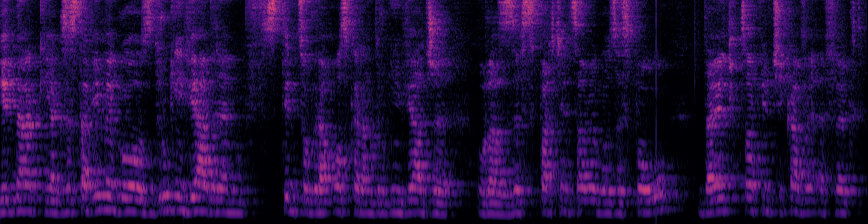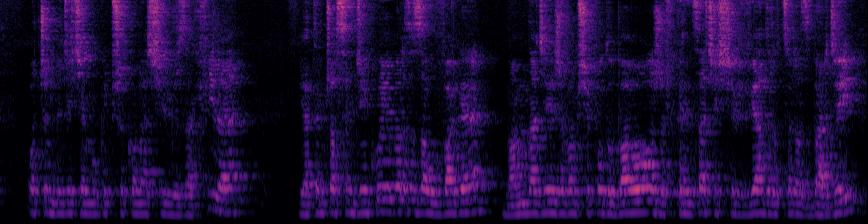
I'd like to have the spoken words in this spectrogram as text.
Jednak jak zestawimy go z drugim wiadrem, z tym co gra Oskar na drugim wiadrze oraz ze wsparciem całego zespołu, daje to całkiem ciekawy efekt, o czym będziecie mogli przekonać się już za chwilę. Ja tymczasem dziękuję bardzo za uwagę. Mam nadzieję, że Wam się podobało, że wkręcacie się w wiadro coraz bardziej.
